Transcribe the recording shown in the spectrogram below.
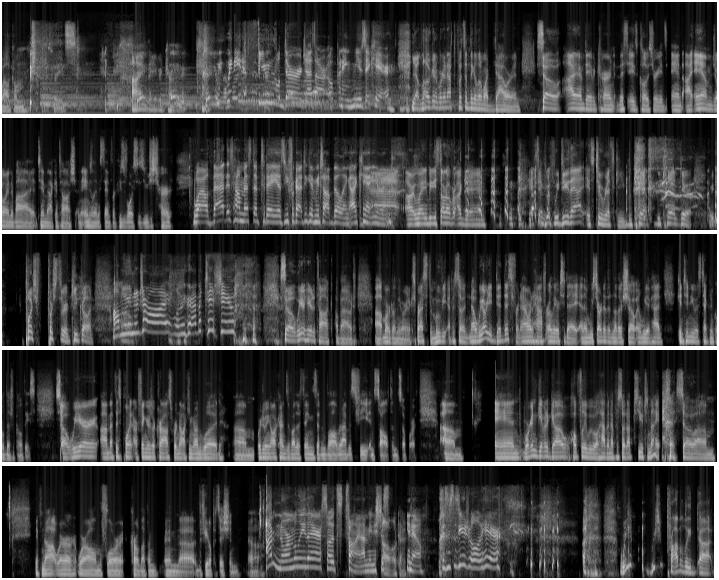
Welcome. to Reads. I'm David Kern. David, We, we need a funeral dirge as our opening music here. Yeah, Logan, we're gonna have to put something a little more dour in. So I am David Kern. This is Close Reads, and I am joined by Tim McIntosh and Angelina Stanford, whose voices you just heard. Wow, that is how messed up today is. You forgot to give me top billing. I can't even. Ah, all right, we need to start over again. Except if we do that, it's too risky. We can't. We can't do it. We- Push, push through. Keep going. I'm Oh. gonna try. Let me grab a tissue. so we are here to talk about uh, Murder on the Orient Express, the movie episode. Now we already did this for an hour and a half earlier today, and then we started another show, and we have had continuous technical difficulties. So we're um, at this point, our fingers are crossed. We're knocking on wood. Um, we're doing all kinds of other things that involve rabbit's feet and salt and so forth. Um, and we're going to give it a go. Hopefully, we will have an episode up to you tonight. so. Um, if not, we're we're all on the floor, curled up in, in uh, the fetal position. Uh, I'm normally there, so it's fine. I mean, it's just oh, okay. you know business as usual over here. we we should probably uh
